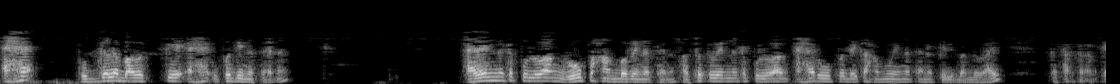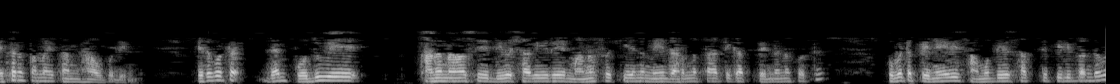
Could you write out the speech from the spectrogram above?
ඇහැ පුද්ගල භවකයේ ඇහැ උපදින තැන ඇලෙන්නට පුළුවන් රූප හම්බ වෙන තැන සතුට වෙන්නට පුළුවන් ඇහැ රූප දෙක හමු වෙන තැන පිළිබඳවයි කතා කරන්නේ. එතන තමයි තණ්හා උපදින්නේ. එතකොට දැන් පොදුවේ කනනාසයේ දිව ශරීරයේ මනස කියන මේ ධර්මතා ටිකත් පෙන්නකොට ඔබට පෙනේවි සමුදය සත්‍ය පිළිබඳව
